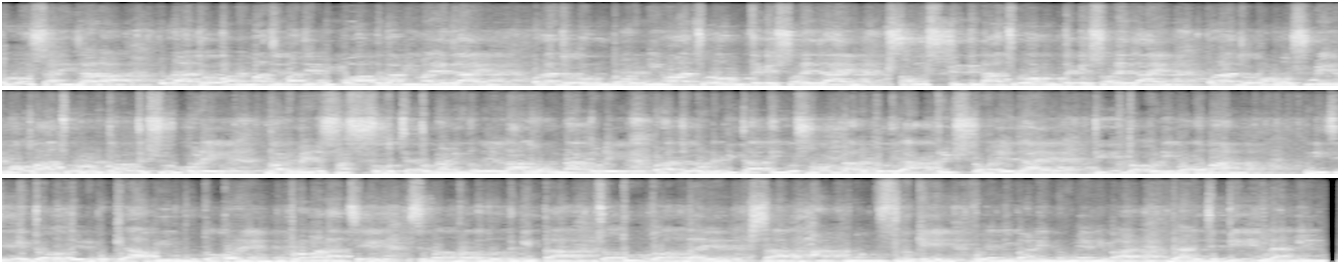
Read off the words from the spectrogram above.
অনুসারী যারা, ওরা যখন মাঝে মাঝে বিপদগামী হয়ে যায়, ওরা যখন ধর্মীয় আচরণ থেকে সরে যায়, সংস্কৃতির আচরণ থেকে সরে যায়, ওরা যখন অসুরের মতো আচরণ করতে শুরু করে, ধর্মের শাশ্বত চেতনা হৃদয়ে লালন না করে, ওরা যখন বিজাতীয় সত্তার প্রতি আকৃষ্ট হয়ে যায়, ঠিক তখনই ভগবান নিজেকে জগতের বুকে আবির্ভূত করেন। প্রমাণ আছে, শ্রীমদ ভগবত গীতা চতুর্থ অধ্যায়ের সাত, আট শ্লোকে। হুয়ে নিবার ইন, হুয়ে নিবার। There is in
